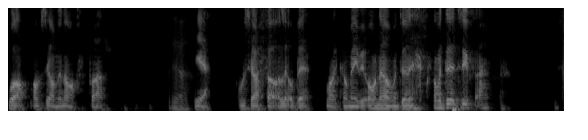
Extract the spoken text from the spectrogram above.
Well, obviously on and off, but Yeah. Yeah. Obviously I felt a little bit like, oh, maybe, oh no, I'm I doing it? I'm I doing it too fast?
